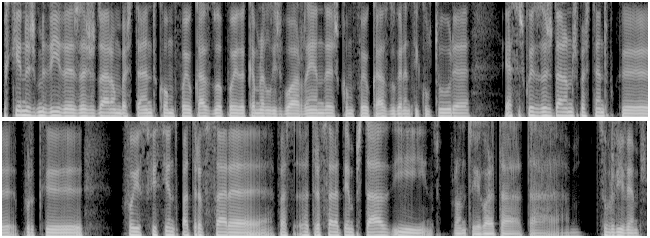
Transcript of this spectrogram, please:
pequenas medidas ajudaram bastante, como foi o caso do apoio da Câmara de Lisboa a rendas, como foi o caso do Garanticultura. Essas coisas ajudaram-nos bastante porque, porque foi o suficiente para atravessar a, para atravessar a tempestade e pronto, e agora está, está, sobrevivemos.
